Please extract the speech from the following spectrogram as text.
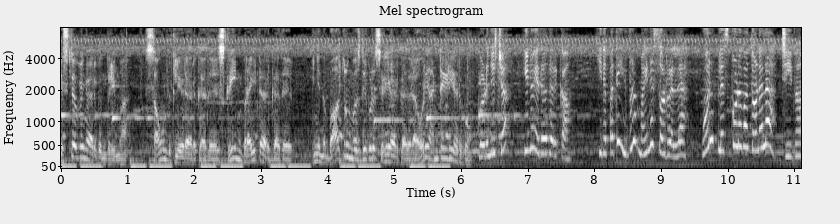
டிஸ்டர்பிங்கா இருக்கும் தெரியுமா? சவுண்ட் கிளியரா இருக்காது ஸ்கிரீன் பிரைட்டா இருக்காது. இங்க இந்த பாத்ரூம் வசதி கூட சரியா இருக்காதுடா. ஒரே அன்டைடியா இருக்கும். முடிஞ்சிச்சா? இன்னும் ஏதாவது இருக்கா? இத பத்தி இவ்ளோ மைனஸ் சொல்றல்ல? ஒரு பிளஸ் கூடவா தோணல? ஜீவா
